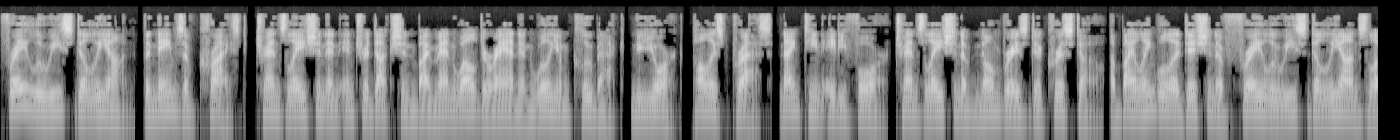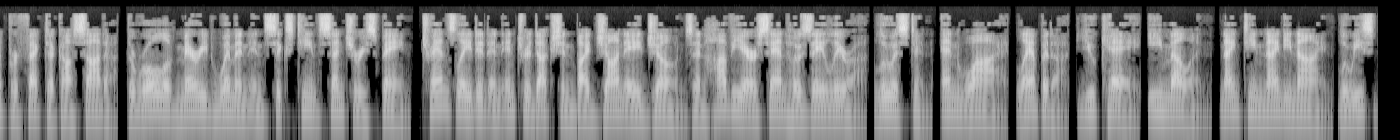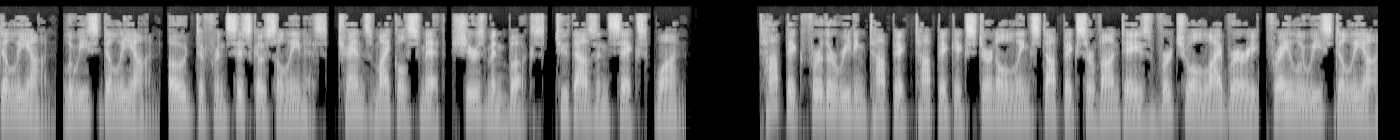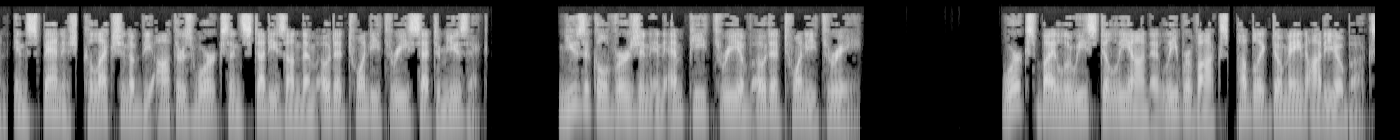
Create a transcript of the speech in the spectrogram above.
Fray Luis de Leon, The Names of Christ, translation and introduction by Manuel Duran and William Kluback, New York, Paulist Press, 1984 translation of Nombres de Cristo a bilingual edition of Fray Luis de Leon's La Perfecta Casada, The Role of Married Women in Sixteenth-Century Spain, translated and introduction by John A. Jones and Javier San Jose Lira, Lewiston, N.Y., Lampeter, UK, E. Mellen, 1999 Luis de Leon, Luis de Leon, Ode to Francisco Francisco Salinas, Trans Michael Smith, Shearsman Books, 2006, 1. Topic further reading topic topic External links topic Cervantes Virtual Library, Fray Luis de Leon in Spanish collection of the author's works and studies on them Oda 23 set to music. Musical version in MP3 of Oda 23. Works by Luis de Leon at LibriVox public domain audiobooks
